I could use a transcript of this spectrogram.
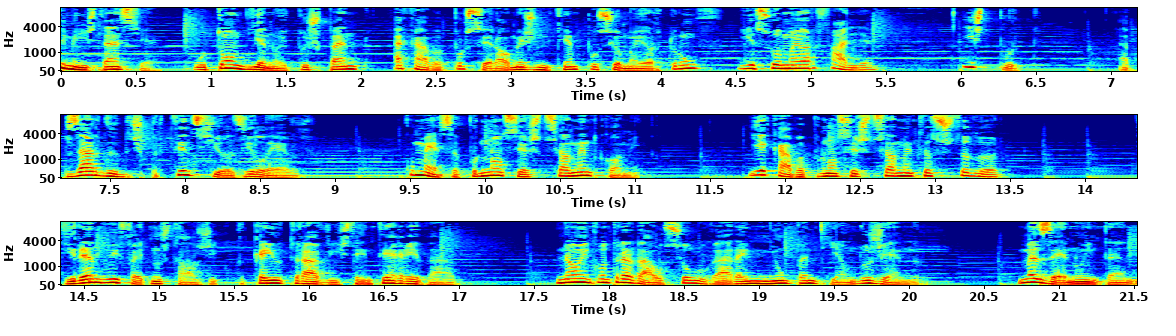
Última instância, o tom de A Noite do Espanto acaba por ser ao mesmo tempo o seu maior trunfo e a sua maior falha. Isto porque, apesar de despretensioso e leve, começa por não ser especialmente cómico e acaba por não ser especialmente assustador. Tirando o efeito nostálgico de quem o terá visto em terra idade, não encontrará o seu lugar em nenhum panteão do género. Mas é, no entanto,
